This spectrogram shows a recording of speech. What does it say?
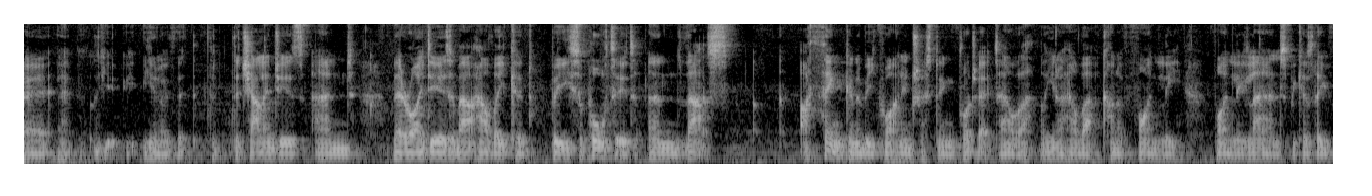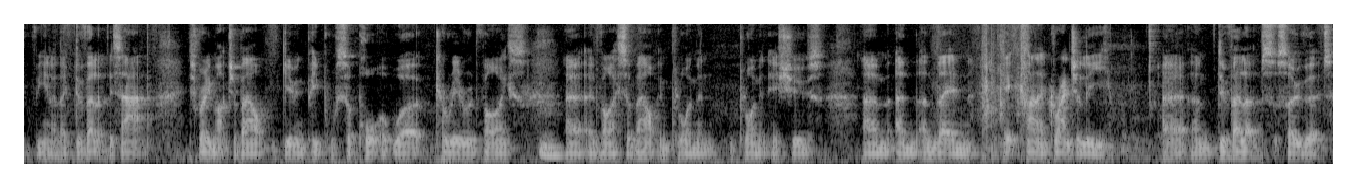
Uh, you, you, know the, the, the challenges and their ideas about how they could be supported, and that's I think going to be quite an interesting project. How that you know how that kind of finally finally lands because they've you know they've developed this app. It's very much about giving people support at work, career advice, mm. uh, advice about employment employment issues, um, and and then it kind of gradually uh, um, develops so that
